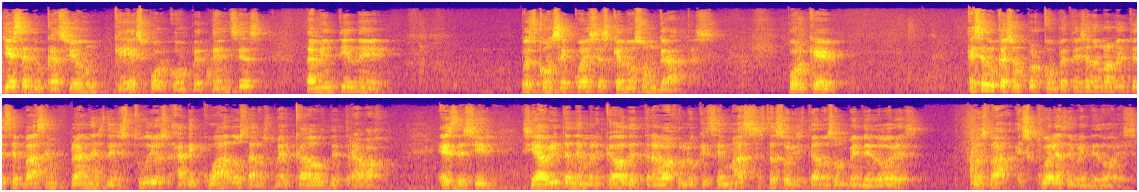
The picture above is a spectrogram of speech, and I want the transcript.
Y esa educación que es por competencias también tiene pues consecuencias que no son gratas. Porque esa educación por competencia normalmente se basa en planes de estudios adecuados a los mercados de trabajo. Es decir, Si ahorita en el mercado de trabajo lo que se más está solicitando son vendedores, pues va, escuelas de vendedores.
